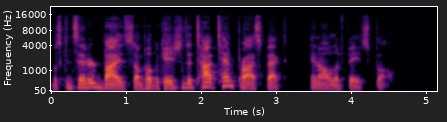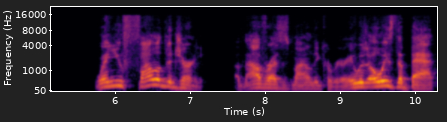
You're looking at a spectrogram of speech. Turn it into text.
was considered by some publications a top 10 prospect in all of baseball. When you followed the journey of Alvarez's minor league career, it was always the bat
